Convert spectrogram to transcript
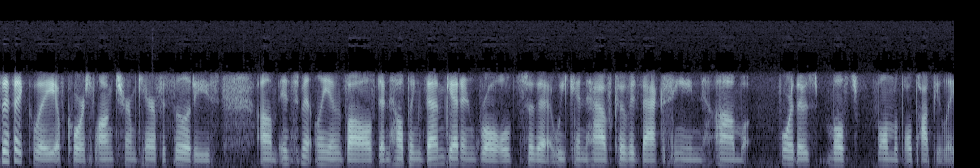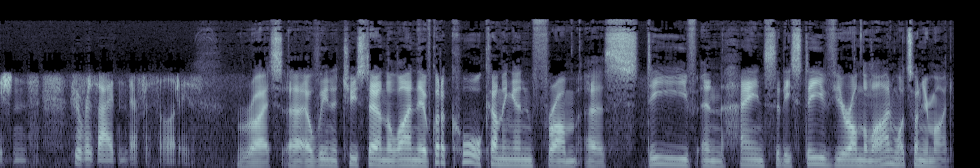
specifically, of course, long-term care facilities, um, intimately involved in helping them get enrolled so that we can have COVID vaccine um, for those most vulnerable populations who reside in their facilities. Right. Uh, Alvina Tuesday on the line there. I've got a call coming in from uh, Steve in Haines City. Steve, you're on the line. What's on your mind?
